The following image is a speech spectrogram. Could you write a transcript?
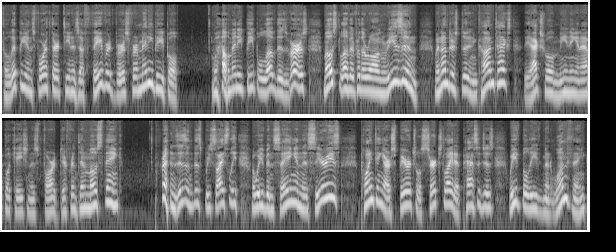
Philippians 4:13 is a favorite verse for many people. Well, many people love this verse. Most love it for the wrong reason. When understood in context, the actual meaning and application is far different than most think. Friends, isn't this precisely what we've been saying in this series? Pointing our spiritual searchlight at passages we've believed meant one thing,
